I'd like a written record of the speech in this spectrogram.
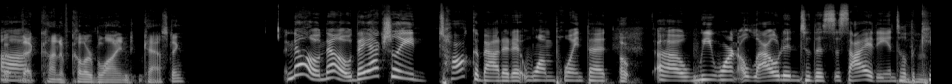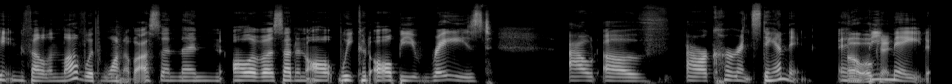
Uh, Um, that kind of colorblind casting. No, no. They actually talk about it at one point that Oh. uh, we weren't allowed into this society until Mhm. the king fell in love with one of us, and then all of a sudden, all we could all be raised out of our current standing and Oh, be made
